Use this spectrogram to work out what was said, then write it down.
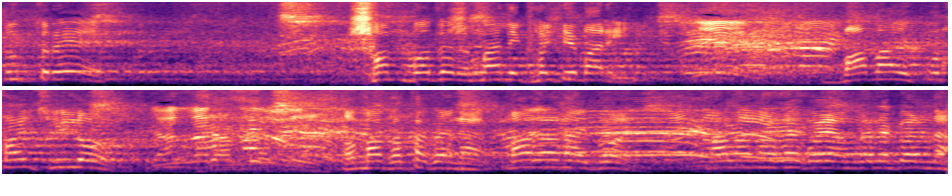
সূত্রে সম্পদের মালিক হইতে পারি। বাবাই কোথায় ছিল? আমার কথা কয় না। মালা নাই কয়। না কয়, আপনারা কয় না।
